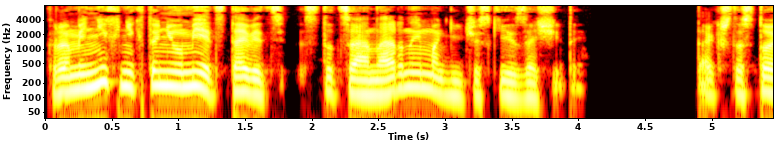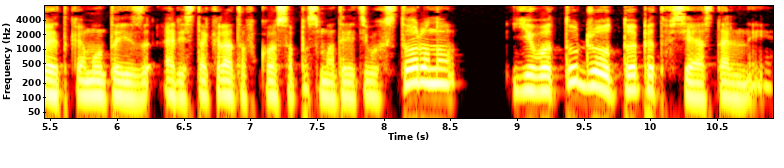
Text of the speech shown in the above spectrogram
Кроме них никто не умеет ставить стационарные магические защиты. Так что стоит кому-то из аристократов косо посмотреть в их сторону, его тут же утопят все остальные.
